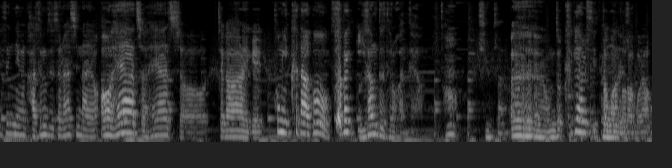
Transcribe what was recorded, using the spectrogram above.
혜수님은 가슴 수술 하시나요? 어 해야죠 해야죠. 제가 이게 통이 크다고 400 이상도 들어간대요. 진짜요? 에 엄청 크게 할 수 있다고 병원에서? 하더라고요.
